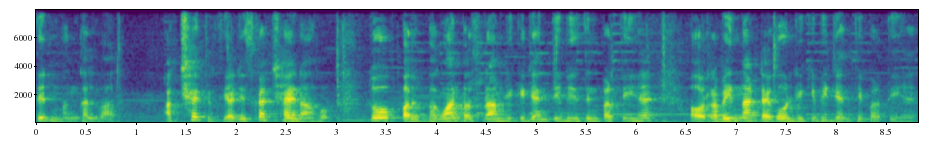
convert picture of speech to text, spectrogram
दिन मंगलवार। अक्षय तृतीया जिसका क्षय ना हो। तो पर, भगवान परशुराम जी की जयंती भी इस दिन पड़ती है और रविन्द्रनाथ टैगोर जी की भी जयंती पड़ती है।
